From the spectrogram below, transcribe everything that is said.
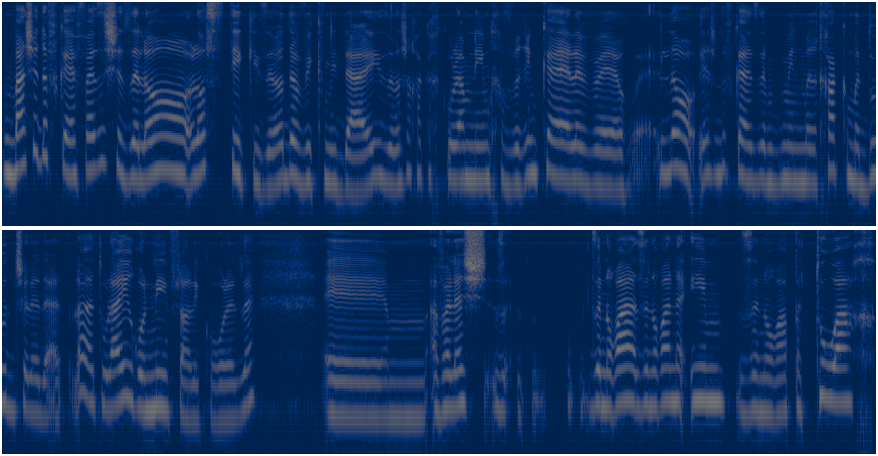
מה שדווקא יפה זה שזה לא, לא סטיקי, זה לא דביק מדי, זה לא שאחר כך כולם נהיים חברים כאלה, ולא, יש דווקא איזה מין מרחק מדוד שלדעת, לא יודעת, אולי עירוני אפשר לקרוא לזה. אמ, אבל יש, זה, זה, נורא, זה נורא נעים, זה נורא פתוח,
